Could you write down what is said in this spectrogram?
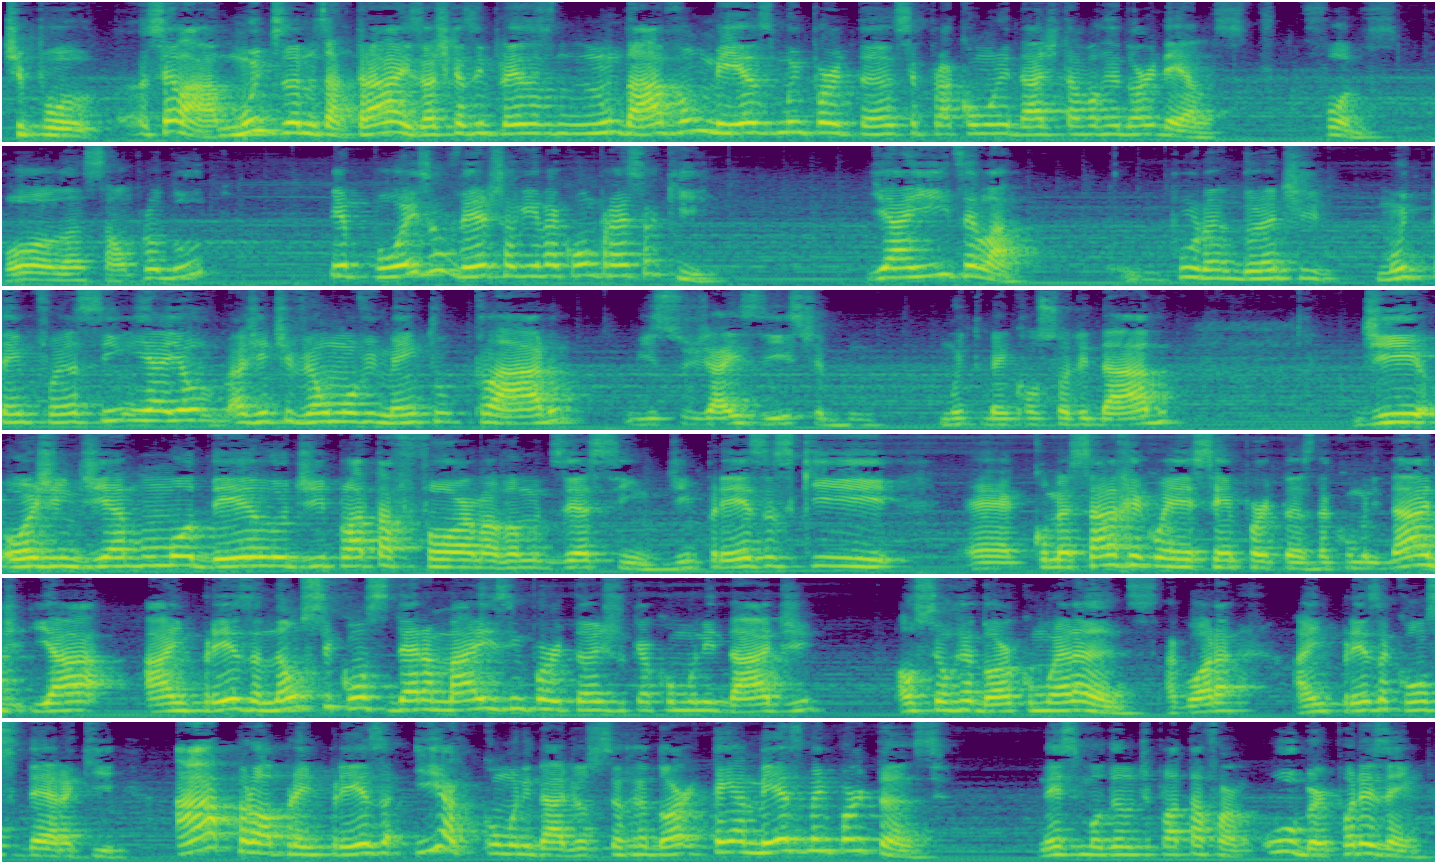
tipo, sei lá, muitos anos atrás, eu acho que as empresas não davam mesmo importância para a comunidade que estava ao redor delas. Foda-se, vou lançar um produto, depois eu vejo se alguém vai comprar isso aqui. E aí, sei lá, por, durante muito tempo foi assim, e aí eu, a gente vê um movimento claro, isso já existe, é muito bem consolidado, de hoje em dia um modelo de plataforma, vamos dizer assim, de empresas que é, começaram a reconhecer a importância da comunidade e a, a empresa não se considera mais importante do que a comunidade ao seu redor, como era antes. Agora, a empresa considera que a própria empresa e a comunidade ao seu redor têm a mesma importância nesse modelo de plataforma. Uber, por exemplo.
